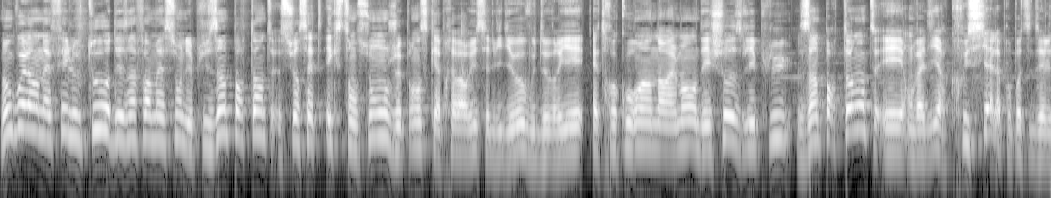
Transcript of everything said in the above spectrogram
Donc voilà, on a fait le tour des informations les plus importantes sur cette extension. Je pense qu'après avoir vu cette vidéo, vous devriez être au courant normalement des choses les plus importantes et on va dire cruciales à propos de ce DLC.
